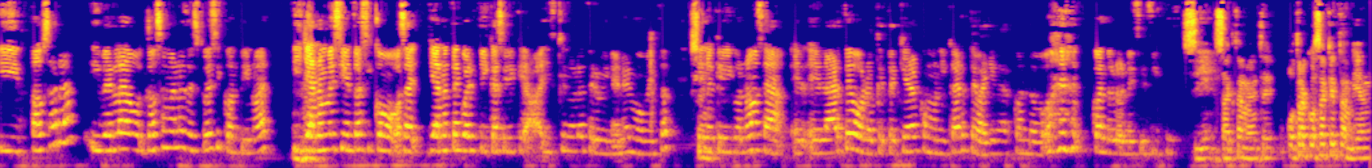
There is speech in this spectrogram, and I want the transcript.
y pausarla y verla dos semanas después y continuar y ya no me siento así como, o sea, ya no tengo el pico así de que, ay, es que no la terminé en el momento, sino que digo, no, o sea, el, el, arte o lo que te quiera comunicar te va a llegar cuando, cuando lo necesites. Sí, exactamente. Otra cosa que también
